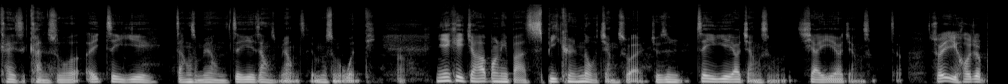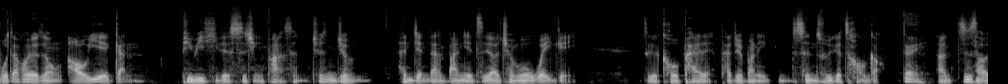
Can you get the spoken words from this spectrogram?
开始看说，哎，这一页长什么样子，这一页长什么样子，有没有什么问题？嗯你也可以叫他帮你把 speaker note 讲出来，就是这一页要讲什么，下一页要讲什么，这样。所以以后就不再会有这种熬夜感 PPT 的事情发生，就是你就很简单把你的资料全部喂给这个 Copilot，他就帮你生出一个草稿。对，啊，至少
